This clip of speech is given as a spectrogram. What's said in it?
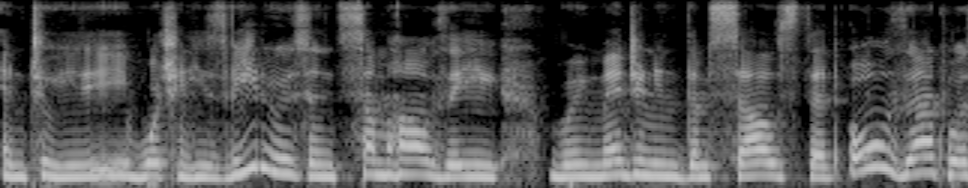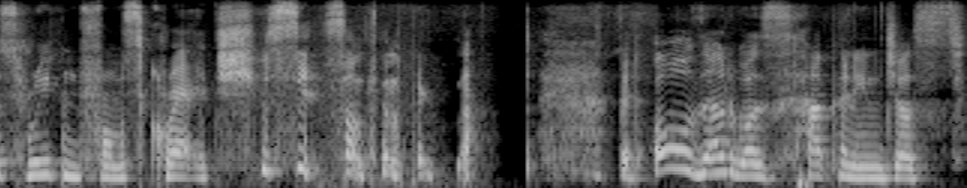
and to his, watching his videos and somehow they were imagining themselves that all that was written from scratch. You see something like that. That all that was happening just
